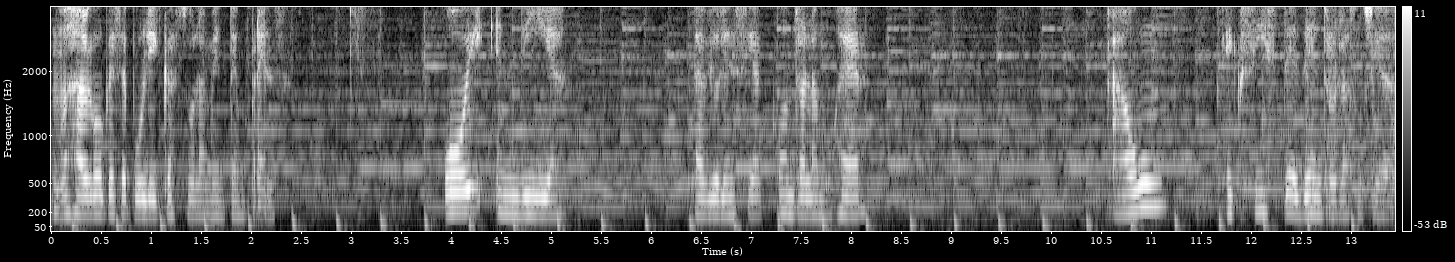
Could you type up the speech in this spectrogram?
No es algo que se publica solamente en prensa. Hoy en día, la violencia contra la mujer aún existe dentro de la sociedad.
